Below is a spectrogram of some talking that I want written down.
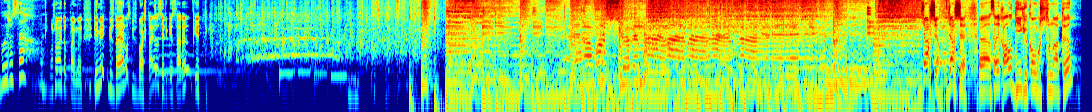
бұйырса ошоны айтып атпаймынбы демек биз даярбыз биз баштайбыз эрке сары кеттик жақсы жақсы. Э, Сайкал кийинки конкурстун конкурстың аты?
